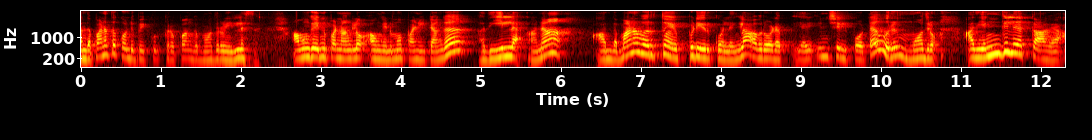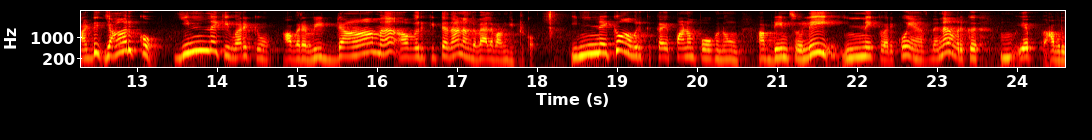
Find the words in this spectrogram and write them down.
அந்த பணத்தை கொண்டு போய் கொடுக்குறப்போ அங்கே மோதிரம் இல்லை சார். அவங்க என்ன பண்ணாங்களோ அவங்க என்னமோ பண்ணிட்டாங்க. அது இல்லை. ஆனால் அந்த மன வருத்தம் எப்படி இருக்கும் இல்லைங்களா? அவரோட இன்ஷியல் போட்ட ஒரு மோதிரம். அது எங்களுக்காக அடு யாருக்கோ இன்னைக்கு வரைக்கும் அவரை விடாமல் அவர்கிட்ட தான் நாங்கள் வேலை வாங்கிட்டு இருக்கோம். இன்றைக்கும் அவருக்கு கை பணம் போகணும் அப்படின்னு சொல்லி இன்னைக்கு வரைக்கும் என் ஹஸ்பண்ட் அவருக்கு எப் அவர்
